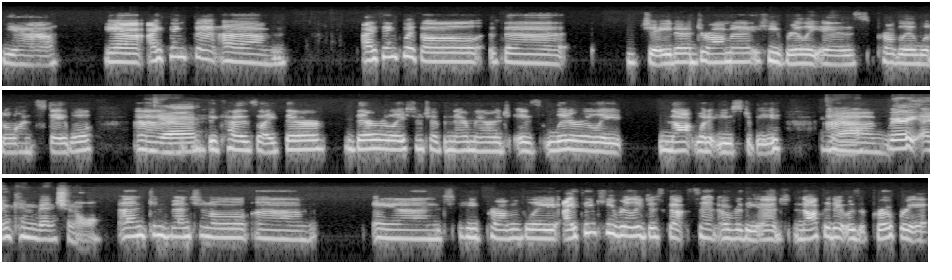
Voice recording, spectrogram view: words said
yeah yeah i think that um i think with all the jada drama he really is probably a little unstable um, yeah. Because like their their relationship and their marriage is literally not what it used to be. Yeah. Um, very unconventional. Unconventional. Um, and he probably, I think he really just got sent over the edge. Not that it was appropriate,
